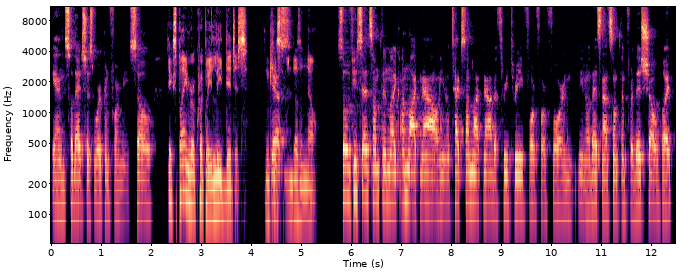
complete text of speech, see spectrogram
And so that's just working for me. So Explain real quickly lead digits in case yes. someone doesn't know. So if you said something like unlock now, you know, text unlock now to 33444 and you know, that's not something for this show, but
